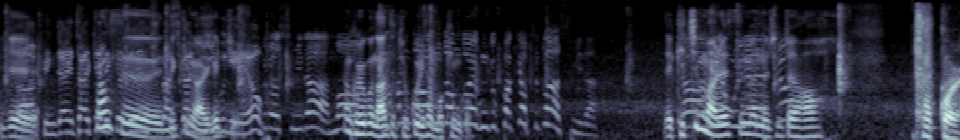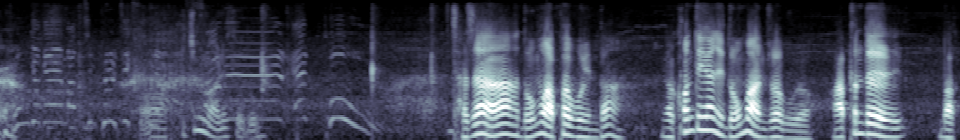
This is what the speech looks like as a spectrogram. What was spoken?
이제 아, 굉장히 짧게 프랑스 느껴지는 추가 느낌이 시간 알겠지? 2분이에요. 그렇습니다. 뭐형 결국 나한테 한두골 이상 번 먹힌 거. 정도의 공격밖에 없을 것 같습니다. 내 기침만 안 했으면은 진짜 아, 두 골 공격에 마침표를 찍습니다. 아 기침만 안 했어도 투. 자자 너무 아파 보인다 그러니까 컨디션이 너무 안 좋아 보여 아픈데 막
